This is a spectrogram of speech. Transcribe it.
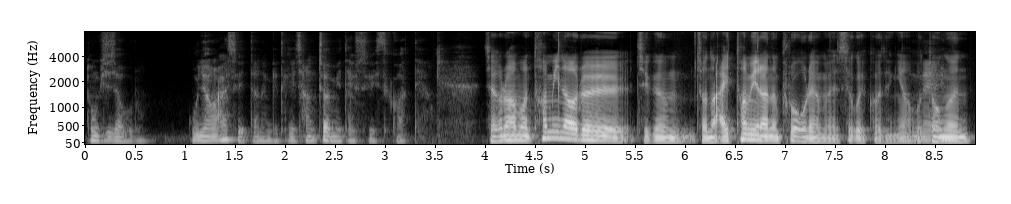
동시적으로 운영을 할 수 있다는 게 되게 장점이 될 수 있을 것 같아요. 자, 그럼 한번 터미널을 지금 저는 아이텀이라는 프로그램을 쓰고 있거든요. 네. 보통은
